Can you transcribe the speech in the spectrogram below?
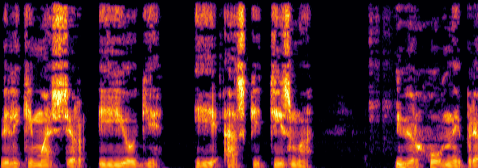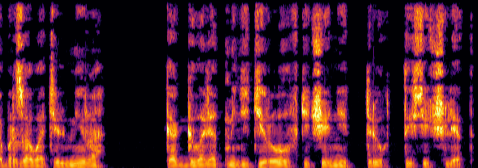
великий мастер йоги, и аскетизма, и верховный преобразователь мира, как говорят, медитировал в течение трех тысяч лет.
